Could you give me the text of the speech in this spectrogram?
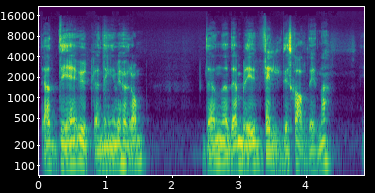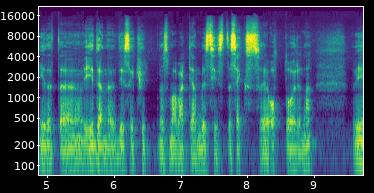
Det er det utlendingen vi hører om. Den, den blir veldig skadelidende i, dette, i denne, disse kuttene som har vært gjennom de siste seks-åtte årene. Vi,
